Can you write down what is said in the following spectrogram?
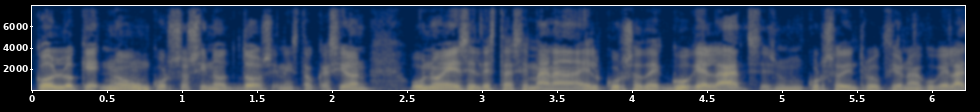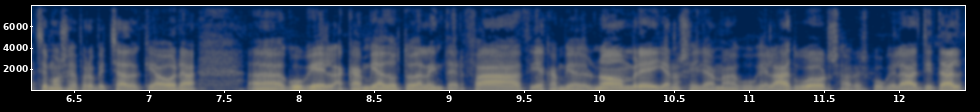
Con lo que no un curso, sino dos en esta ocasión. Uno es el de esta semana, el curso de Google Ads. Es un curso de introducción a Google Ads. Hemos aprovechado que ahora ah, Google ha cambiado toda la interfaz y ha cambiado el nombre. Ya no se llama Google AdWords, ahora es Google Ads y tal.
